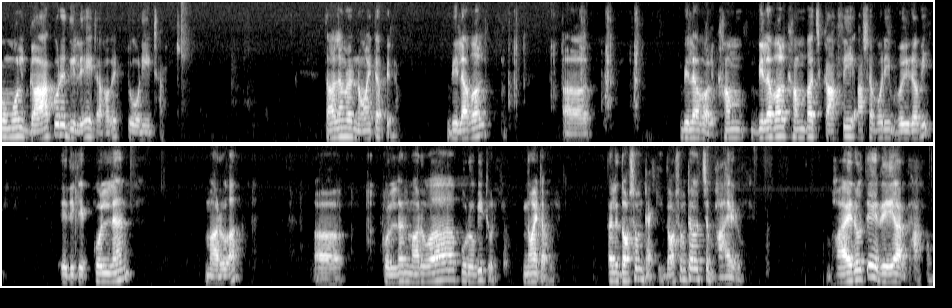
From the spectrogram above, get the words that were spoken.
কোমল গা করে দিলে এটা হবে টরি ঠাট। তাহলে আমরা নয়টা পেলাম। বিলাবল বিলাবল, খাম, বিলাবল, খাম্বাজ, কাফি, আশাবরী, ভৈরবী, এদিকে কল্যাণ, মারোয়া কল্যাণ, মারোয়া, পুরবী, টরি। নয়টা হলো। তাহলে দশমটা কি? দশমটা হচ্ছে ভাইরো। ভাইরোতে রে আর ধাকম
